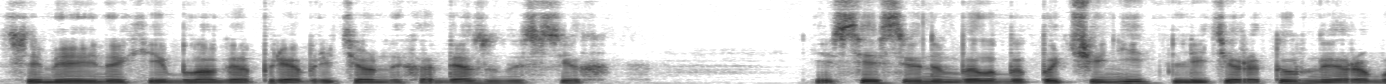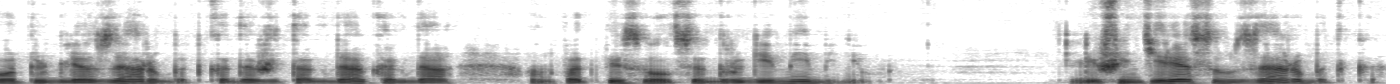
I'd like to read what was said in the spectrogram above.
семейных и благоприобретенных обязанностях Естественным было бы подчинить литературную работу для заработка, даже тогда, когда он подписывался другим именем. Лишь интересом заработка,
